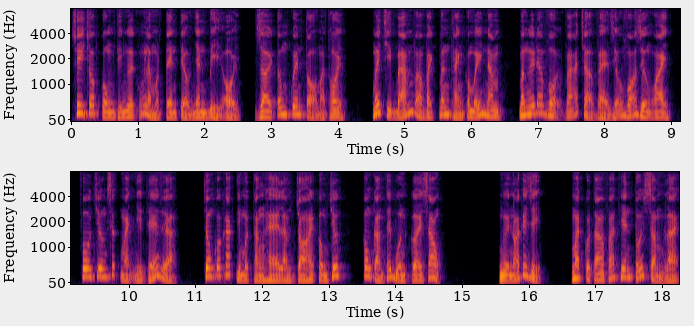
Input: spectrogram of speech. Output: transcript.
Suy cho cùng thì ngươi cũng là một tên tiểu nhân bỉ ổi, rời tông quên tổ mà thôi. Mới chỉ bám vào Bạch Vân Thành có mấy năm mà ngươi đã vội vã trở về diễu võ dương oai, phô trương sức mạnh như thế rồi à? Trông có khác gì một thằng hề làm trò hay không chứ? Không cảm thấy buồn cười sao? Người nói cái gì? Mặt của Tào Phá Thiên tối sầm lại,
